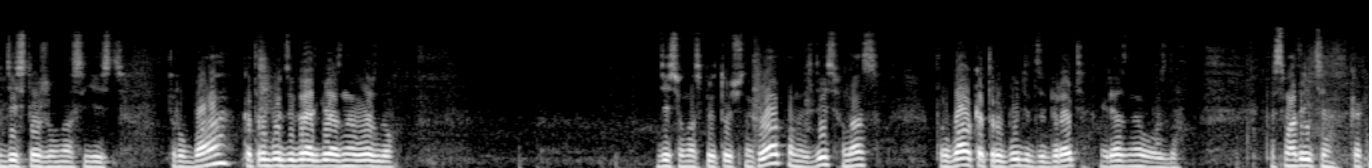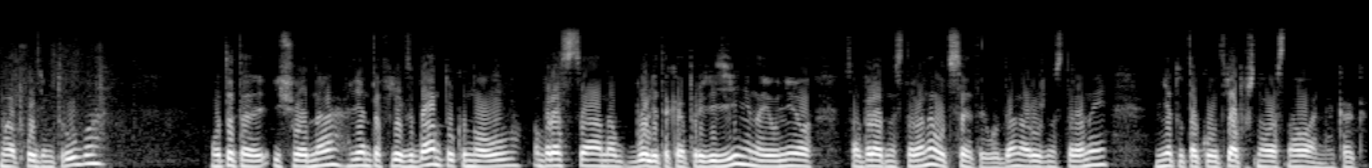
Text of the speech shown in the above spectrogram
Здесь тоже у нас есть труба, которая будет забирать грязный воздух. Здесь у нас приточный клапан, и здесь у нас труба, которая будет забирать грязный воздух. Посмотрите, как мы обходим трубы. Вот это еще одна лента FlexBand, только нового образца. Она более такая прорезиненная, и у нее с обратной стороны, вот с этой вот, да, наружной стороны, нету такого тряпочного основания, как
